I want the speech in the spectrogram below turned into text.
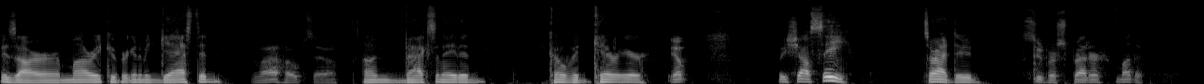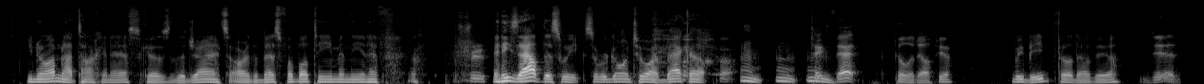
Is our Mari Cooper going to be gasted, I hope so. unvaccinated, COVID carrier? Yep. We shall see. It's all right, dude. Super spreader, mother. You know I'm not talking S because the Giants are the best football team in the NFL, true. and he's out this week, so we're going to our backup. Mm, mm, Take mm. that, Philadelphia. We beat Philadelphia. Did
